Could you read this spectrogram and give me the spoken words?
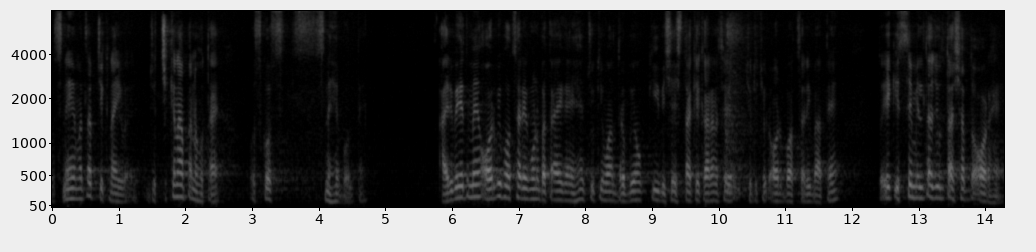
तो स्नेह मतलब चिकनाई जो चिकनापन होता है, उसको स्नेह बोलते हैं। आयुर्वेद में और भी बहुत सारे गुण बताए गए हैं क्योंकि वहाँ द्रव्यों की विशेषता के कारण से छोटी छोटी और बहुत सारी बातें तो एक इससे मिलता जुलता शब्द और है।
